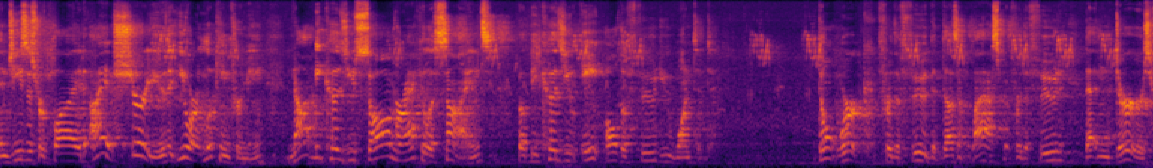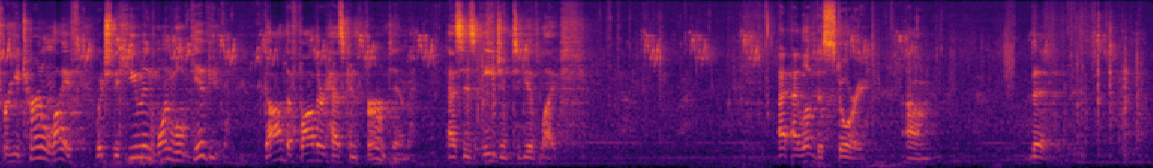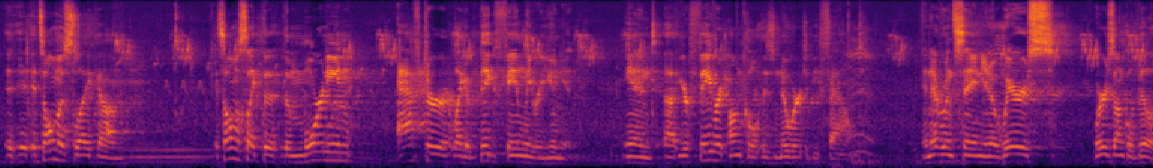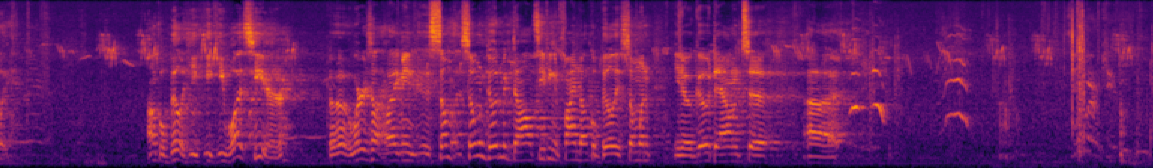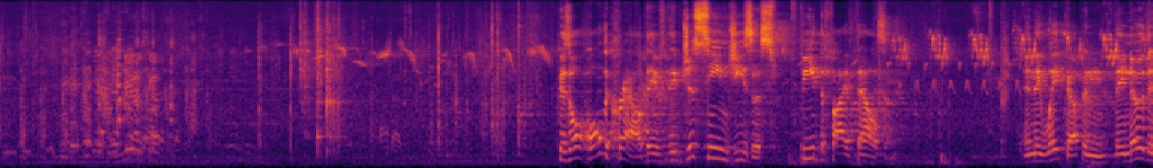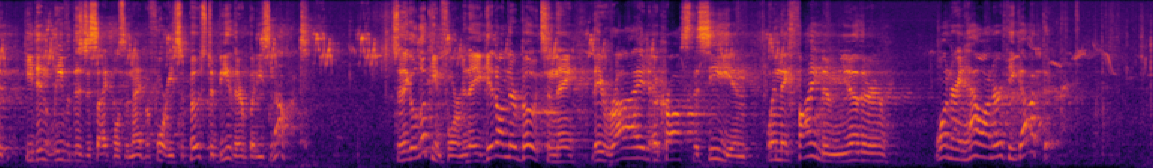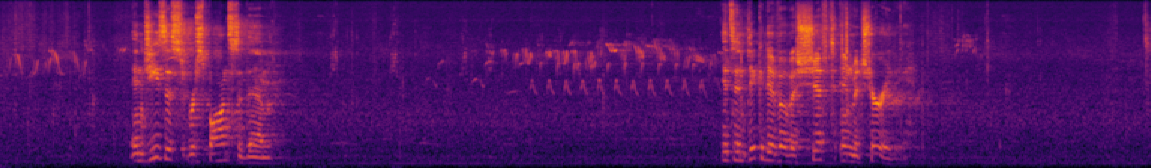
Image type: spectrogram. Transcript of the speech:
And Jesus replied, I assure you that you are looking for me, not because you saw miraculous signs, but because you ate all the food you wanted. Don't work for the food that doesn't last, but for the food that endures, for eternal life, which the human one will give you. God the Father has confirmed him as his agent to give life. I, I love this story. Um, that it, it, it's almost like um, it's almost like the, the morning after like a big family reunion and uh, your favorite uncle is nowhere to be found and everyone's saying you know where's where's uncle billy uncle billy he, he, he was here uh, where's I mean, some someone go to McDonald's, see if you can find Uncle Billy. Someone, you know, go down to. Uh, because all, all the crowd they've, they've just seen jesus feed the 5000 and they wake up and they know that he didn't leave with his disciples the night before. He's supposed to be there, but he's not. So they go looking for him and they get on their boats and they, they ride across the sea. And when they find him, you know, they're wondering how on earth he got there. And Jesus responds to them it's indicative of a shift in maturity.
